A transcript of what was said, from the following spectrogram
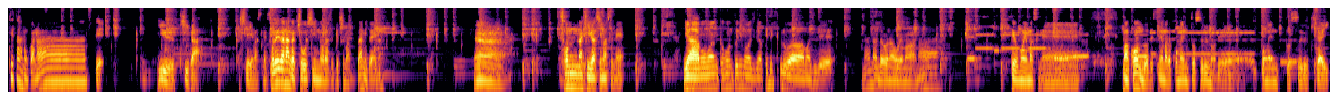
てたのかなーっていう気がしていますね。それがなんか調子に乗らせてしまったみたいな。うん。そんな気がしますね。いやーもうなんか本当にマジで開けてくるわ、マジで。何なんだろうな、俺まあな。って思いますね。まあ今度ですね、まだコメントするので、コメントする機会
